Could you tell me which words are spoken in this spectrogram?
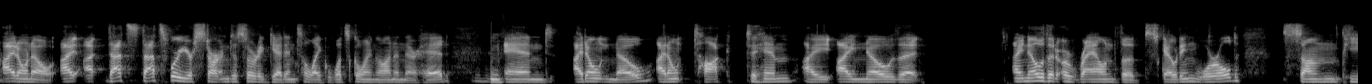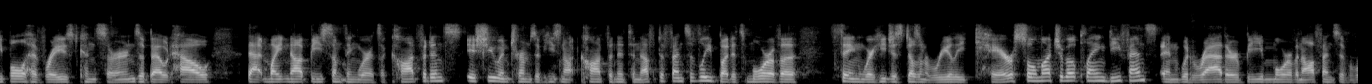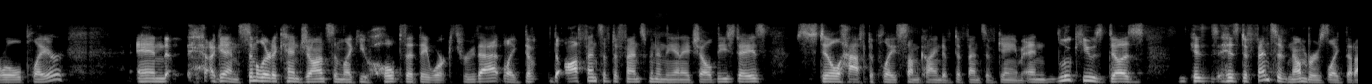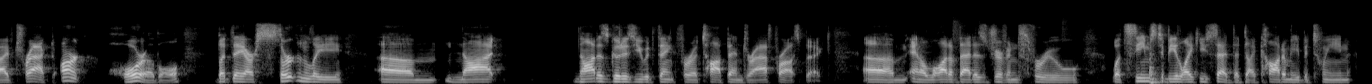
I don't know. I, I that's that's where you're starting to sort of get into like what's going on in their head, Mhm. and I don't know. I don't talk to him. I I know that I know that around the scouting world, some people have raised concerns about how that might not be something where it's a confidence issue in terms of he's not confident enough defensively, but it's more of a thing where he just doesn't really care so much about playing defense and would rather be more of an offensive role player. And again, similar to Kent Johnson, like you hope that they work through that. Like the, the offensive defensemen in the NHL these days still have to play some kind of defensive game. And Luke Hughes does his his defensive numbers like that I've tracked aren't horrible, but they are certainly um, not not as good as you would think for a top end draft prospect. Um, and a lot of that is driven through what seems to be, like you said, the dichotomy between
